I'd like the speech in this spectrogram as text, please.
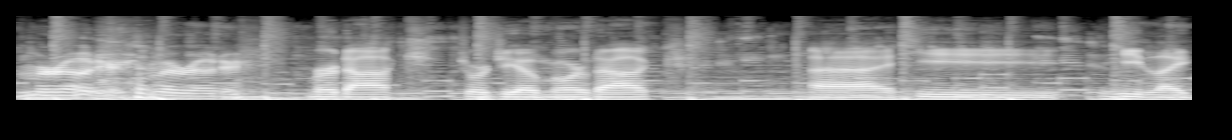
Marauder, Marauder. Murdoch, Giorgio Murdoch, uh, he he like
